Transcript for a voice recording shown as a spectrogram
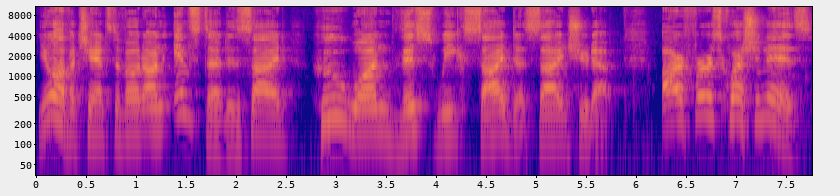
you'll have a chance to vote on Insta to decide who won this week's side to side shootout. Our first question is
